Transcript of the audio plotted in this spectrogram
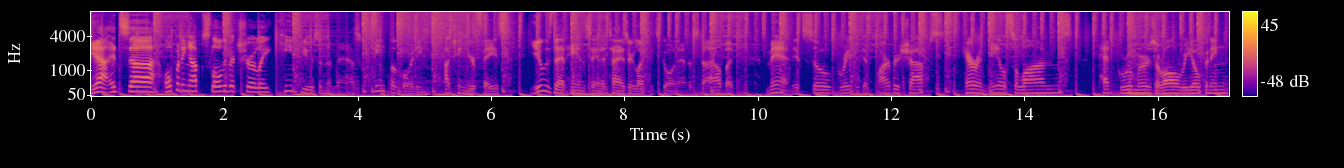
Yeah, it's uh, opening up slowly but surely. Keep using the mask. Keep avoiding touching your face. Use that hand sanitizer like it's going out of style. But man, it's so great. We've got barber shops, hair and nail salons, pet groomers are all reopening.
